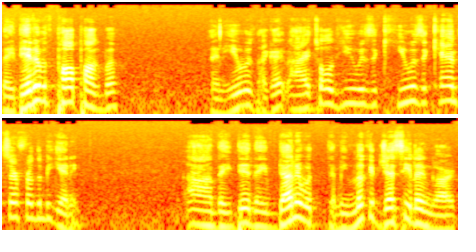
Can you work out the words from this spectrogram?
They did it with Paul Pogba, and he was like I, I told you, he was a, he was a cancer from the beginning. Uh, they did. They've done it with. I mean, look at Jesse Lingard.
